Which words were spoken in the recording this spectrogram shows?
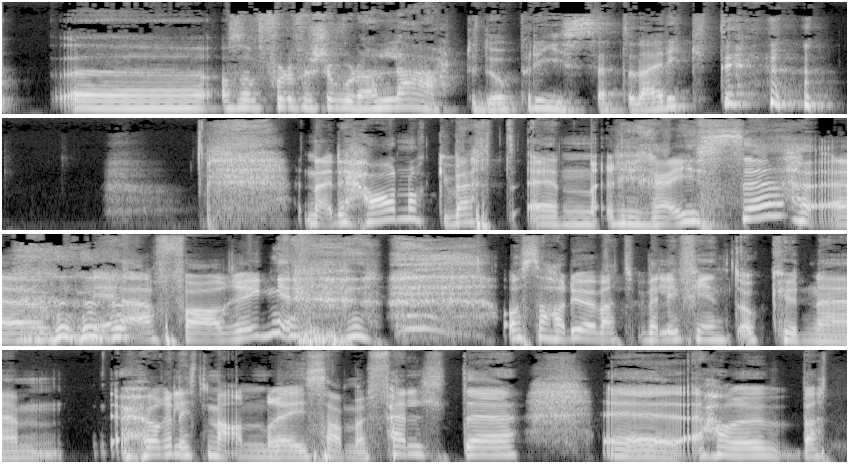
uh, altså For det første, hvordan lærte du å prissette deg riktig? Nei, det har nok vært en reise eh, med erfaring. og så har det jo vært veldig fint å kunne mm, høre litt med andre i samme feltet. Eh, jeg har jo vært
